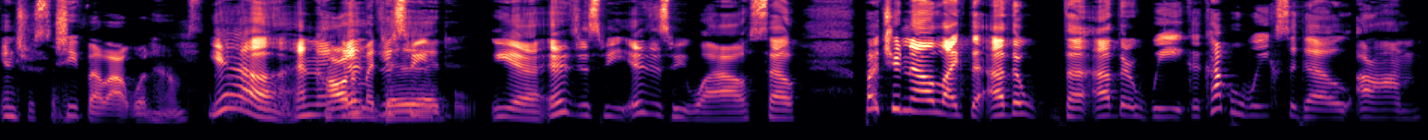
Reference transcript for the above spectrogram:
Interesting. She fell out with him. Yeah, and called it, him a just be- yeah, it just be it just be wild. So, but you know, like the other the other week, a couple weeks ago, um,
